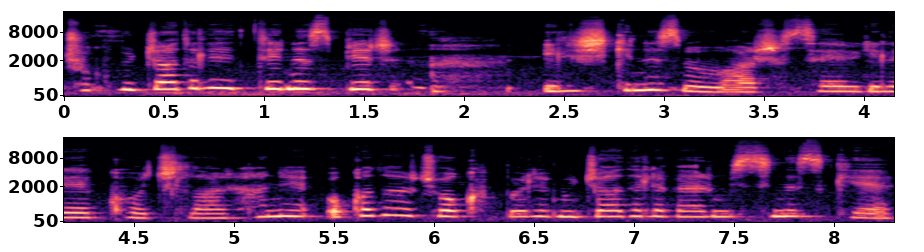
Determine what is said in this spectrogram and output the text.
çok mücadele ettiğiniz bir ilişkiniz mi var sevgili koçlar? Hani o kadar çok böyle mücadele vermişsiniz ki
